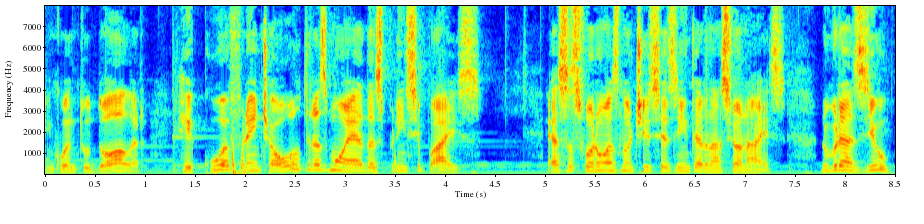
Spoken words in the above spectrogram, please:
enquanto o dólar recua frente a outras moedas principais. Essas foram as notícias internacionais. No Brasil,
